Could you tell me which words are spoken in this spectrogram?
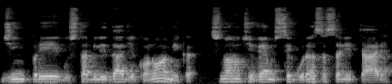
de emprego, estabilidade econômica, se nós não tivermos segurança sanitária,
